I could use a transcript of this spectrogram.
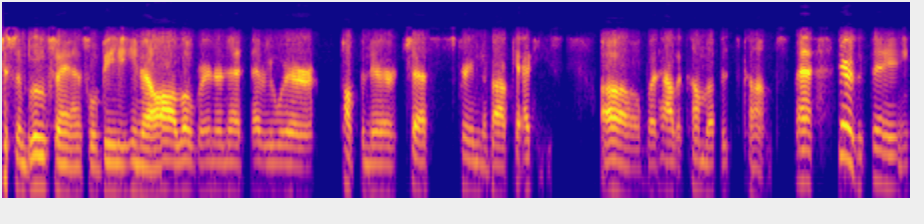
Piss and Blue fans will be you know all over internet everywhere pumping their chests, screaming about khakis. Oh, but how the come up it comes. And here's the thing,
